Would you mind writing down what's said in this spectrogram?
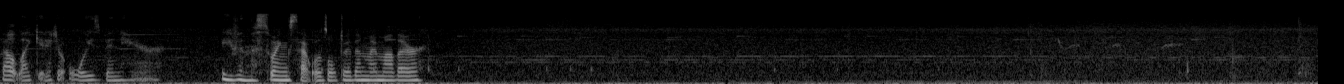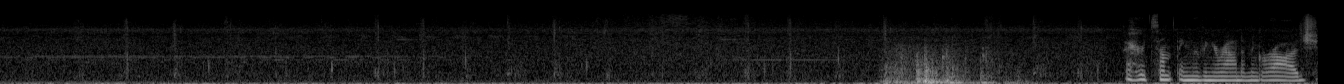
Felt like it had always been here. Even the swing set was older than my mother. I heard something moving around in the garage.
